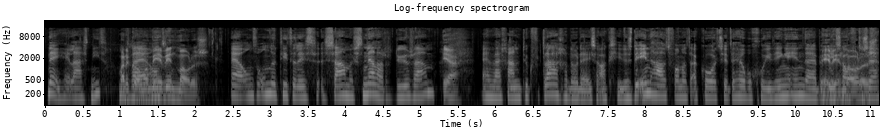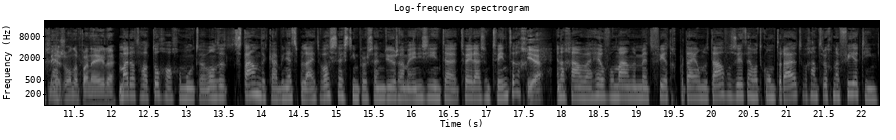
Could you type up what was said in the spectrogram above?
Nee, helaas niet. Maar er komen meer windmolens. Ja, onze ondertitel is Samen sneller duurzaam. Ja. En wij gaan natuurlijk vertragen door deze actie. Dus de inhoud van het akkoord zit er heel veel goede dingen in. Daar heb ik niets over te zeggen. meer zonnepanelen. Maar dat had toch al gemoeten. Want het staande kabinetsbeleid was 16% duurzame energie in 2020. Ja. En dan gaan we heel veel maanden met 40 partijen om de tafel zitten. En wat komt eruit? We gaan terug naar 14.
